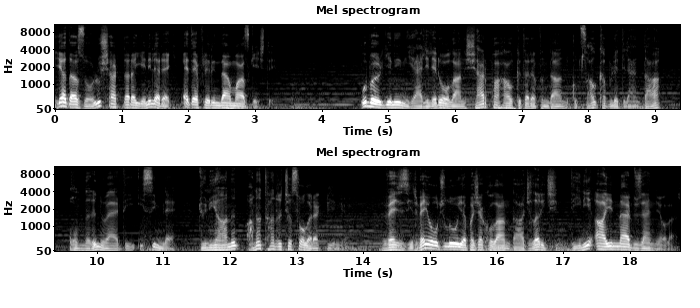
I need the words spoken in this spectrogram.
ya da zorlu şartlara yenilerek hedeflerinden vazgeçti. Bu bölgenin yerlileri olan Şerpa halkı tarafından kutsal kabul edilen dağ, onların verdiği isimle dünyanın ana tanrıçası olarak biliniyor. Ve zirve yolculuğu yapacak olan dağcılar için dini ayinler düzenliyorlar.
